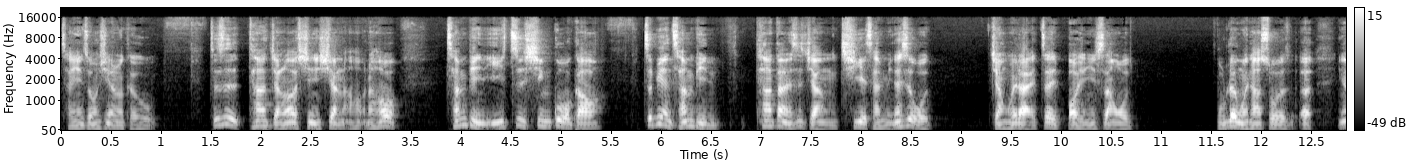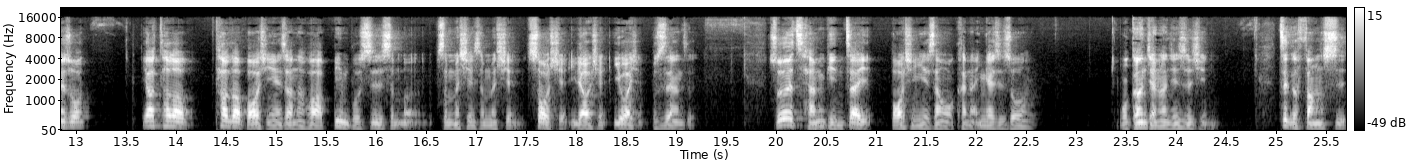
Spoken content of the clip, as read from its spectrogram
产业中心的客户，这是他讲到的现象了哈。然后产品一致性过高，这边产品他当然是讲企业产品，但是我讲回来，在保险业上，我不认为他说的呃，应该说要套到套到保险业上的话，并不是什么什么险什么险，寿险、医疗险、意外险，不是这样子。所有产品在保险业上，我看来应该是说，我刚讲那件事情，这个方式，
